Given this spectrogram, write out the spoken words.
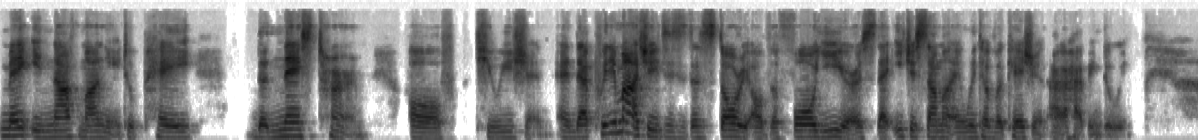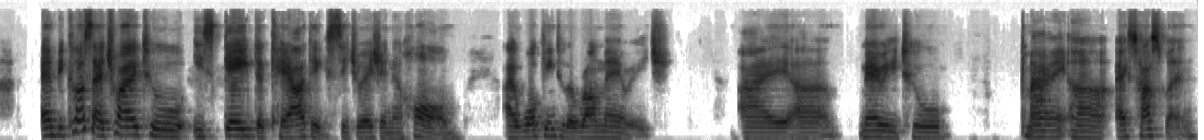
make enough money to pay the next term of tuition. And that pretty much is the story of the four years that each summer and winter vacation I have been doing. And because I try to escape the chaotic situation at home, I walk into the wrong marriage. I uh, married to my uh, ex-husband,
